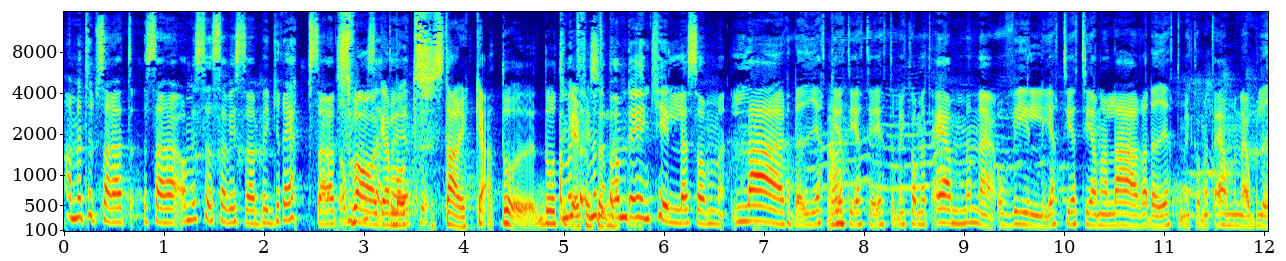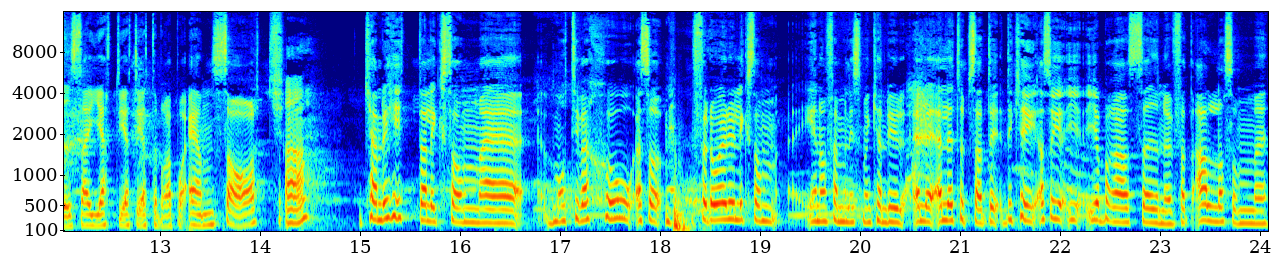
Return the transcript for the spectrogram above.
Ja men typ så att, så här, om vi säger så här, vissa begrepp så att Svaga mot ett, starka, då, då tycker ja, men, jag det finns men, typ, en... Om det är en kille som lär dig jätte, ja. jätte, jätte, jättemycket om ett ämne och vill jätte, jättegärna lära dig jättemycket om ett ämne och bli så här, jätte, jätte, jättebra på en sak. Ja kan du hitta liksom eh, motivation, alltså, för då är det liksom inom feminismen kan du, eller, eller typ så att det, det kan ju, alltså jag, jag, bara säger nu för att alla som eh,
